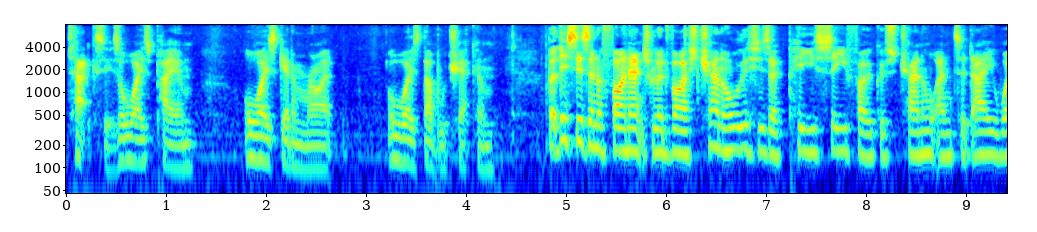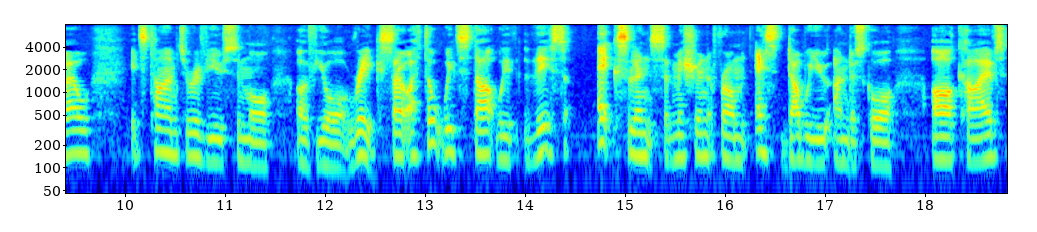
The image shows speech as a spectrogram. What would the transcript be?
Taxes, always pay them always get them right, always double check them. But this isn't a financial advice channel, this is a PC focused channel and today, well, it's time to review some more of your rigs. So I thought we'd start with this excellent submission from SW underscore archives.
